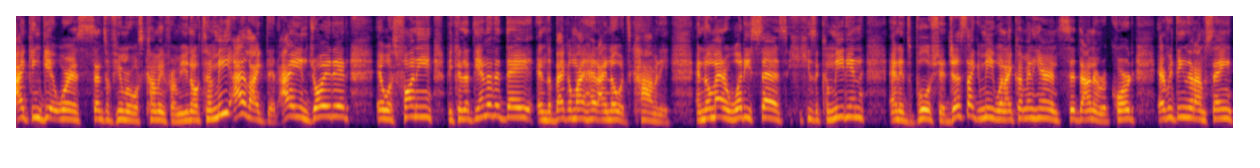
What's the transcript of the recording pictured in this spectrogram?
I can get where his sense of humor was coming from. You know, to me, I liked it. I enjoyed it. It was funny because at the end of the day, in the back of my head, I know it's comedy. And no matter what he says, he's a comedian and it's bullshit. Just like me, when I come in here and sit down and record everything that I'm saying,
